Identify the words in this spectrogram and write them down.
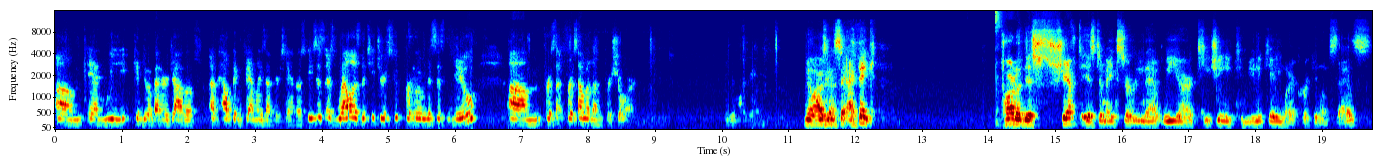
Um, and we can do a better job of, of helping families understand those pieces, as well as the teachers who, for whom this is new, um, for, some- for some of them, for sure. No, I was gonna say, I think part of this shift is to make certain that we are teaching and communicating what our curriculum says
